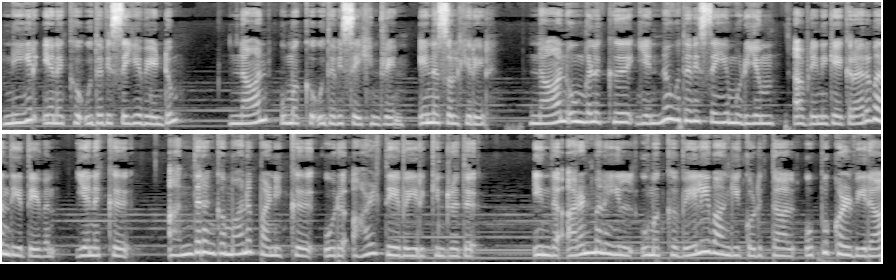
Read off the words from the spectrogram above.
நீர் எனக்கு உதவி செய்ய வேண்டும். நான் உமக்கு உதவி செய்கின்றேன். என்ன சொல்கிறீர்? நான் உங்களுக்கு என்ன உதவி செய்ய முடியும்? அப்படின்னு கேக்குறாரு வந்தியத்தேவன். எனக்கு அந்தரங்கமான பணிக்கு ஒரு ஆள் தேவை இருக்கின்றது. இந்த அரண்மனையில் உமக்கு வேலை வாங்கி கொடுத்தால் ஒப்புக்கொள்வீரா?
